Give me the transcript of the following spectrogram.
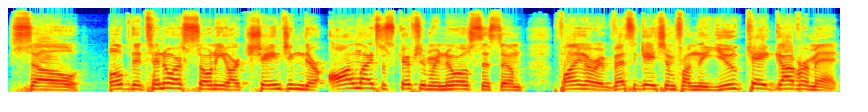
So both Nintendo and Sony are changing their online subscription renewal system following our investigation from the UK government.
